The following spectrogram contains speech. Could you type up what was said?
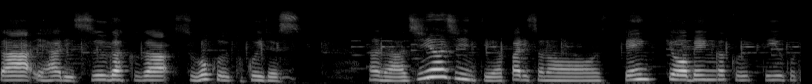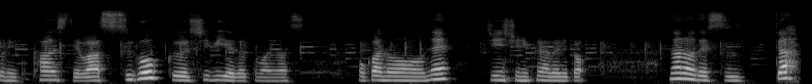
が、やはり数学がすごく得意です。なので、アジア人ってやっぱりその、勉強、勉学っていうことに関しては、すごくシビアだと思います。他のね、人種に比べると。なのですが、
